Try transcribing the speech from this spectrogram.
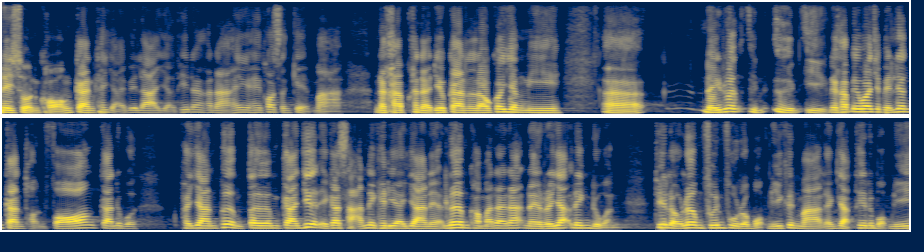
ในส่วนของการขยายเวลาอย่างที่นักคณาให้ให้ข้อสังเกตมานะครับ ขณะเดียวกันเราก็ยังมีในเรื่องอื่น ๆ อีกนะครับ ไม่ว่าจะเป็นเรื่องการถอนฟ้องการ พยานเพิ่มเติมการยื่นเอกสารในคดีอาญาเนี่ยเริ่มเข้ามาได้แล้วในระยะเร่งด่วน ที่เราเริ่มฟื้นฟูระบบนี้ขึ้นมา หลังจากที่ระบบนี้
